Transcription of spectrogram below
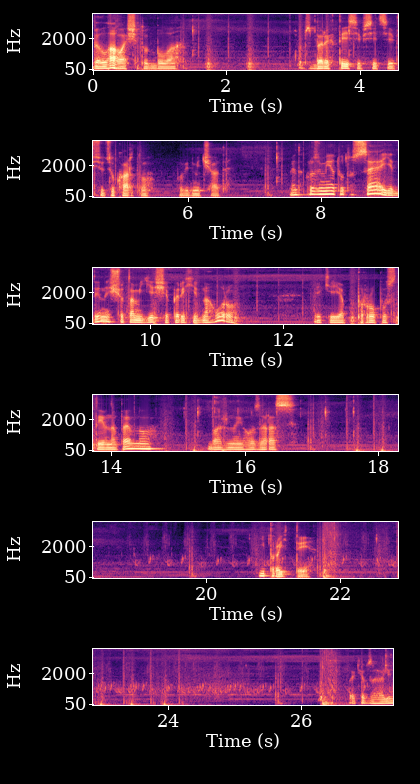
Би лава ще тут була. Щоб зберегтись і всі ці, всю цю карту повідмічати. Я так розумію, тут усе. Єдине, що там є ще перехід на гору, який я пропустив, напевно. Бажано його зараз і пройти. Таке взагалі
